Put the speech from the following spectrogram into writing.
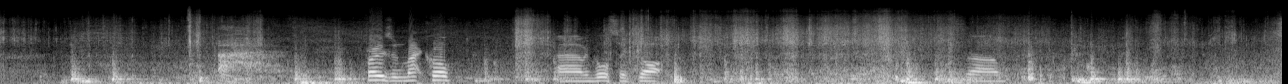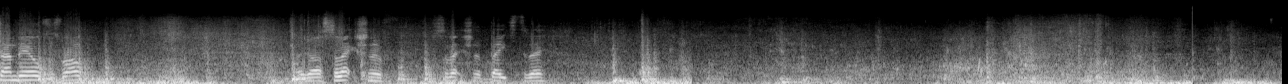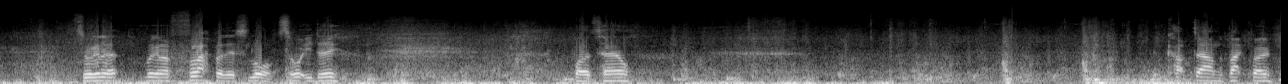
ah, frozen mackerel. Uh, we've also got some sand eels as well. We've got a selection of selection of baits today. So we're gonna we're gonna flapper this launce. So what you do by the tail. Cut down the backbone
